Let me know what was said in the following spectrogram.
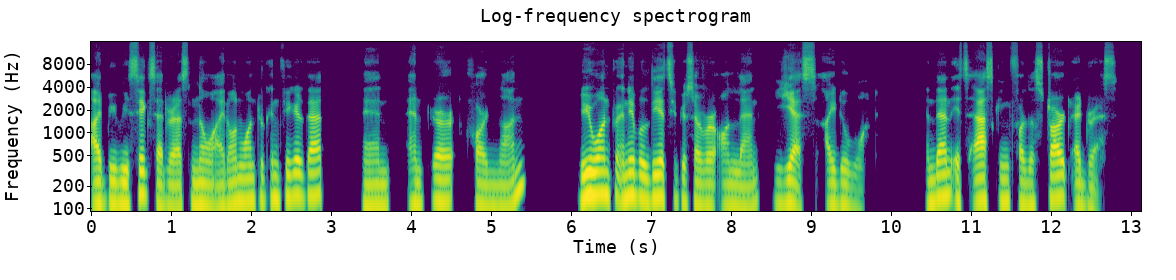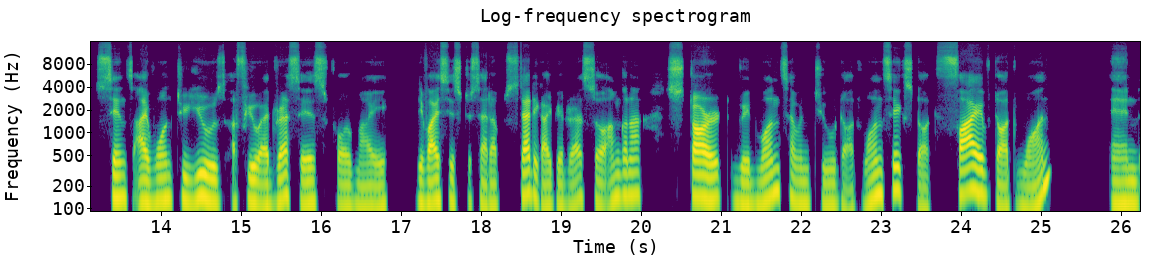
IPv6 address. No, I don't want to configure that. And enter for none. Do you want to enable DHCP server on LAN? Yes, I do want. And then it's asking for the start address. since I want to use a few addresses for my devices to set up static IP address. So I'm gonna start with 172.16.5.1 and,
